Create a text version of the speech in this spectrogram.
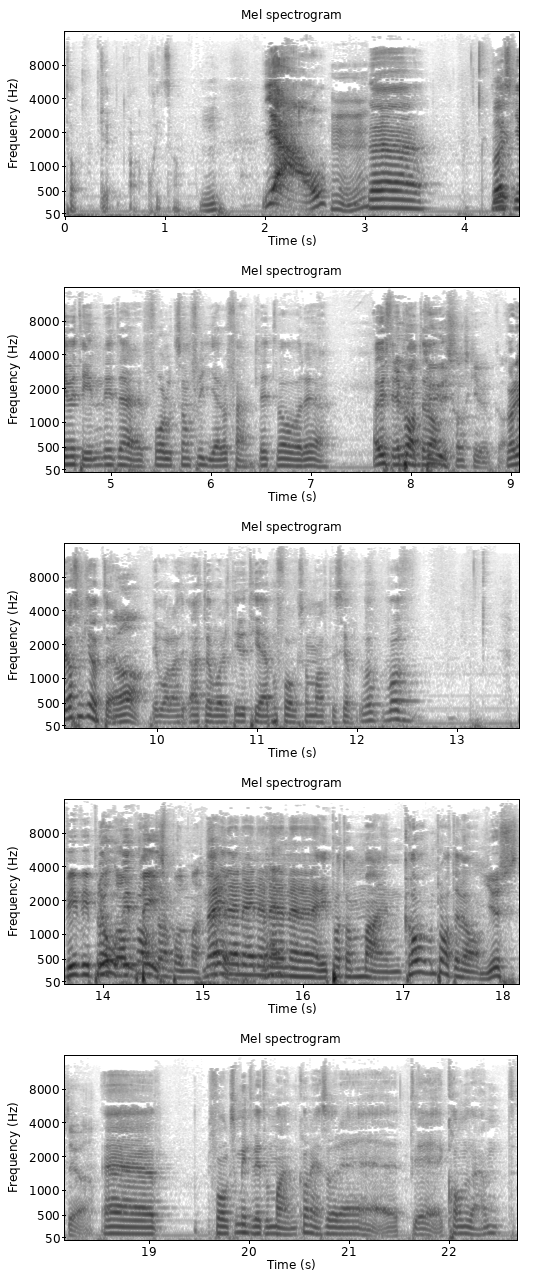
taket. Ja, skitsamma. Mm. Ja! Mm. Eh, vi har skrivit in lite här, folk som friar offentligt, vad var det? Ja just det, det Det var pratade vi om. du som skrev upp Carl. Var det jag som skrev upp det? Ja. Det var att jag var lite irriterad på folk som alltid ska... Vad, vad? Vi, vi pratar Jo, vi om pratar om- baseballmatcher. Nej, nej, nej, nej, nej, nej, nej, nej, vi pratar om Minecon pratar vi om. Just det ja. Eh, folk som inte vet vad Minecon är så är det ett eh, konvent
